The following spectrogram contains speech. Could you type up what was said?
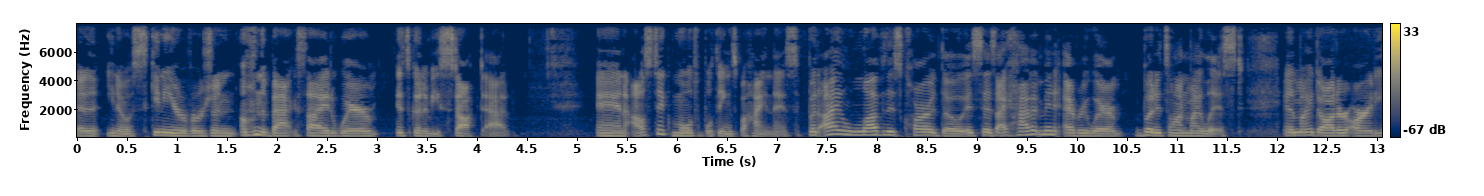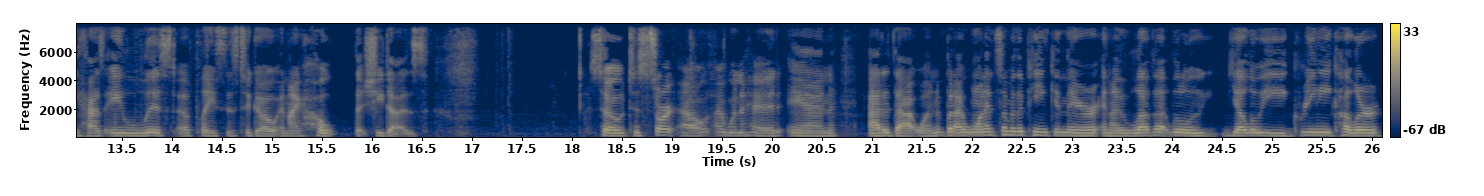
a, uh, you know, skinnier version on the back side where it's going to be stopped at. And I'll stick multiple things behind this. But I love this card though. It says, I haven't been everywhere, but it's on my list. And my daughter already has a list of places to go, and I hope that she does. So to start out, I went ahead and added that one, but I wanted some of the pink in there and I love that little yellowy greeny color.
